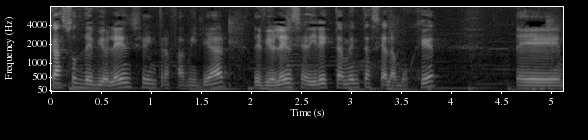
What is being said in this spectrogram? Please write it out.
casos de violencia intrafamiliar, de violencia directamente hacia la mujer. Eh,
